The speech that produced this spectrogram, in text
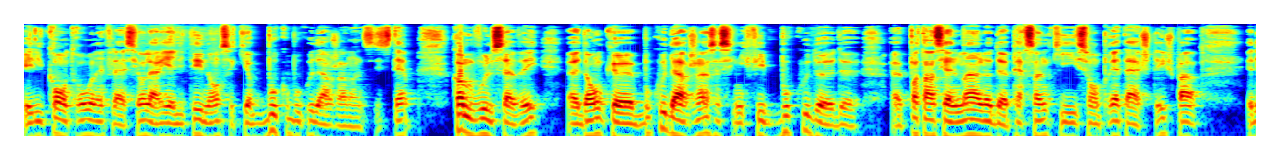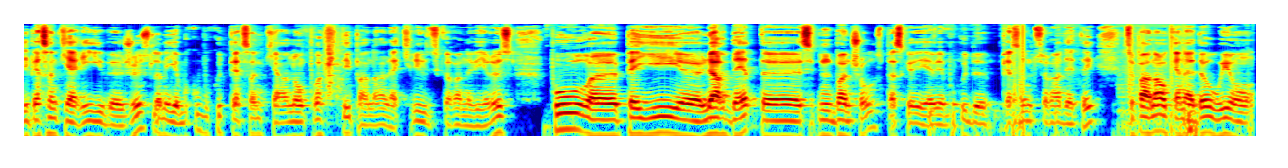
il contrôle l'inflation. La réalité, non, c'est qu'il y a beaucoup, beaucoup d'argent dans le système, comme vous le savez. donc, beaucoup d'argent, ça signifie beaucoup de, de potentiellement de personnes qui sont prêtes à acheter. Je parle il y a des personnes qui arrivent juste, là, mais il y a beaucoup, beaucoup de personnes qui en ont profité pendant la crise du coronavirus pour euh, payer euh, leurs dettes. Euh, c'est une bonne chose parce qu'il y avait beaucoup de personnes surendettées. Cependant, au Canada, oui, on,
